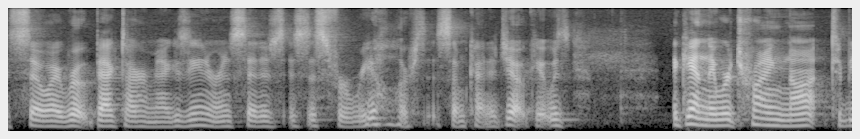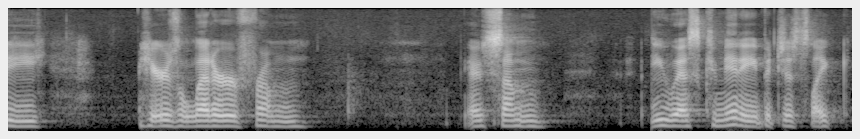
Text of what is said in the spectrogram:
So I wrote back to Ira Magaziner and said, is, is this for real or is this some kind of joke? It was, again, they were trying not to be, here's a letter from you know, some US committee, but just like,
